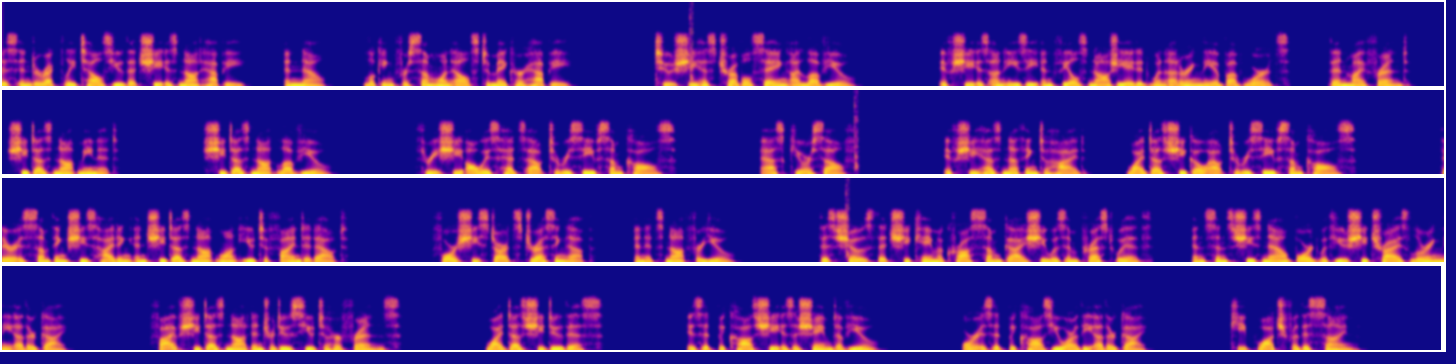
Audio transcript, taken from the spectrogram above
This indirectly tells you that she is not happy, and now, looking for someone else to make her happy. 2. She has trouble saying I love you. If she is uneasy and feels nauseated when uttering the above words, then my friend, she does not mean it. She does not love you. 3. She always heads out to receive some calls. Ask yourself. If she has nothing to hide, why does she go out to receive some calls? There is something she's hiding and she does not want you to find it out. For She starts dressing up, and it's not for you. This shows that she came across some guy she was impressed with, and since she's now bored with you she tries luring the other guy. 5. She does not introduce you to her friends. Why does she do this? Is it because she is ashamed of you? Or is it because you are the other guy? Keep watch for this sign.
